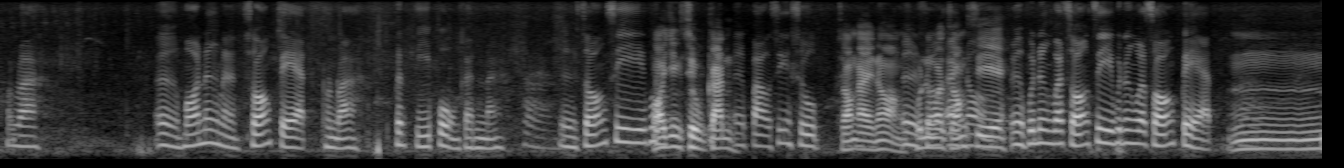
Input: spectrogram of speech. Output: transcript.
เพิ่นว่า เออหมอหนึ่งน่ะสองแปดเพิ่นว่าเพิ่นตีโป่งกันนะค่ะเออสองสี่พอยิงสูบกันเออเป่าซิ่งสูบสองไอ้น้องเออคุณนึกว่าสองไน้สี่เออผู้หนึงว่าสองสี่ผู้หนึงว่าสองแปดอืม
